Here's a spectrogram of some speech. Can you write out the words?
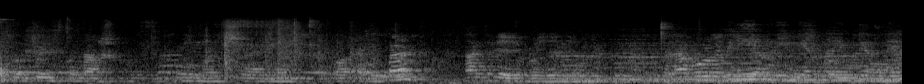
особисто нашого змінного члена ОМП Андрію Воєніву. На володіння англійською мовою.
